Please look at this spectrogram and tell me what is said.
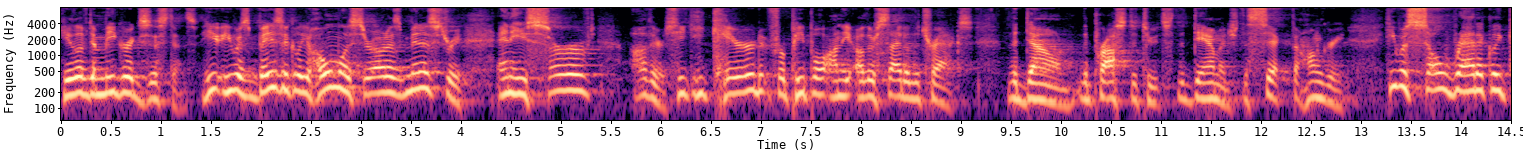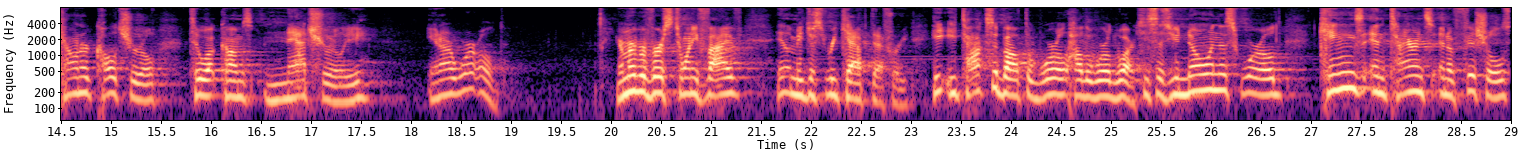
He lived a meager existence. He, he was basically homeless throughout his ministry, and he served others. He, he cared for people on the other side of the tracks the down, the prostitutes, the damaged, the sick, the hungry. He was so radically countercultural to what comes naturally in our world. You remember verse 25? Hey, let me just recap that for you. He, he talks about the world, how the world works. He says, You know, in this world, kings and tyrants and officials.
